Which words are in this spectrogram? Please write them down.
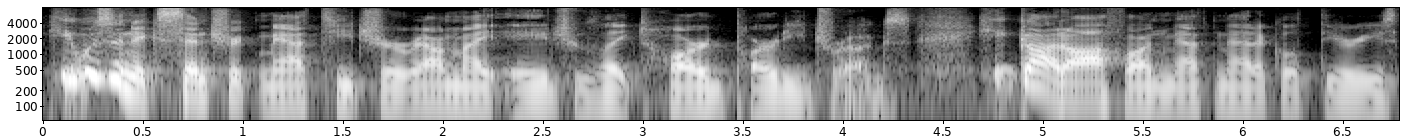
He was an eccentric math teacher around my age who liked hard party drugs. He got off on mathematical theories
